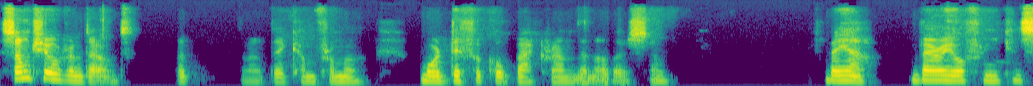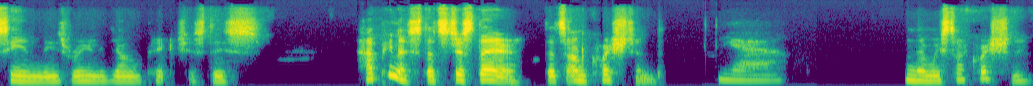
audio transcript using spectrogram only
Some children don't, but well, they come from a more difficult background than others. So, but yeah, very often you can see in these really young pictures this happiness that's just there, that's unquestioned. Yeah. And then we start questioning.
